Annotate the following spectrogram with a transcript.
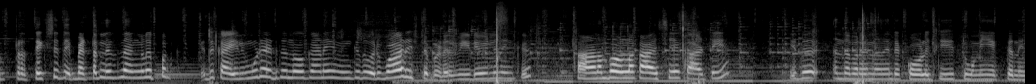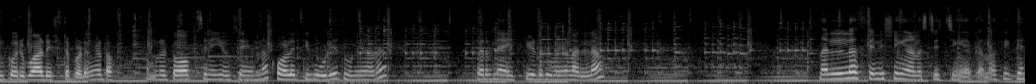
ഒക്കെ പ്രത്യക്ഷത്തിൽ പെട്ടെന്ന് ഇത് ഞങ്ങളിപ്പം ഇത് കയ്യിലും കൂടെ എടുത്ത് നോക്കുകയാണെങ്കിൽ നിങ്ങൾക്ക് ഇത് ഒരുപാട് ഇഷ്ടപ്പെടും. വീഡിയോയിൽ നിങ്ങൾക്ക് കാണുമ്പോൾ ഉള്ള കാഴ്ചയെ കാട്ടി ഇത് എന്താ പറയുന്നത്? അതിന്റെ ക്വാളിറ്റി തുണിയൊക്കെ നിങ്ങൾക്ക് ഒരുപാട് ഇഷ്ടപ്പെടും കേട്ടോ. നമ്മൾ ടോപ്സിന് യൂസ് ചെയ്യുന്ന ക്വാളിറ്റി കൂടിയ തുണിയാണ്. വെറും നൈറ്റിയുടെ തുണികളല്ല. നല്ല ഫിനിഷിംഗ് ആണ് സ്റ്റിച്ചിങ് ഒക്കെ. നോക്കിക്കേ.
